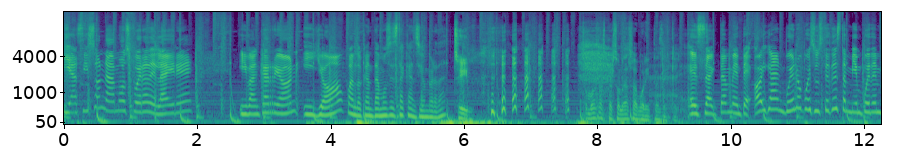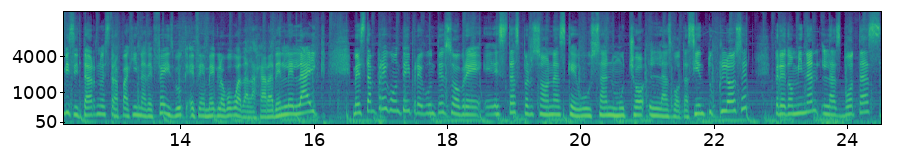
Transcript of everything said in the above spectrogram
y así sonamos fuera del aire Iván Carrión y yo cuando cantamos esta canción, ¿verdad? Sí. Somos las personas favoritas de aquí. Exactamente. Oigan, bueno, pues ustedes también pueden visitar nuestra página de Facebook, FM Globo Guadalajara. Denle like. Me están pregunte y pregunte sobre estas personas que usan mucho las botas. Si en tu closet predominan las botas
